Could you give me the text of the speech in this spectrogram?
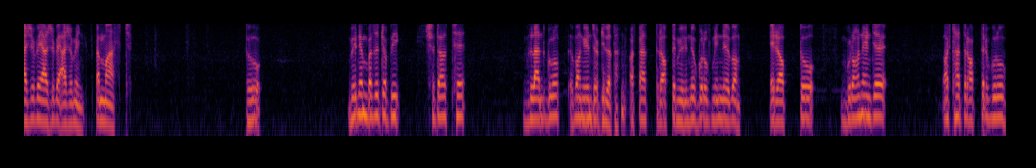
আসবে আসবে, আসবেই। এটা মাস্ট তো দুই নম্বর যে টপিক সেটা হচ্ছে ব্লাড গ্রুপ এবং এর জটিলতা অর্থাৎ রক্তের বিভিন্ন গ্রুপ নির্ণয় এবং এই রক্ত গ্রহণের যে, অর্থাৎ রক্তের গ্রুপ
